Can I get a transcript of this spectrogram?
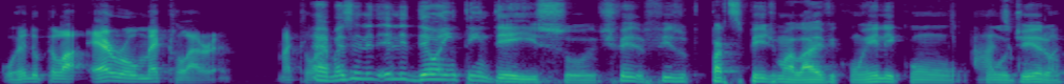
correndo pela Arrow McLaren. McLaren. É, mas ele, ele deu a entender isso. Fiz, fiz, participei de uma live com ele com, ah, com o Gero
